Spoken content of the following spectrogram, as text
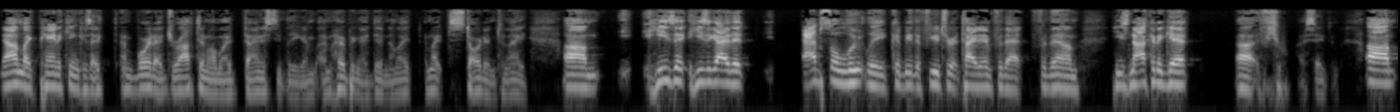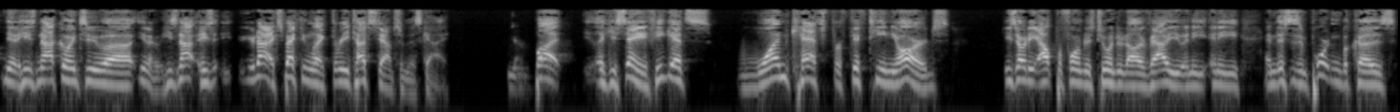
Now I'm like panicking because I, I'm worried I dropped him on my dynasty league. I'm, I'm hoping I didn't. I might, I might start him tonight. Um, he's a, he's a guy that absolutely could be the future at tight end for that, for them. He's not going to get, uh, phew, I saved him. Um, you know, he's not going to, uh, you know, he's not, he's, you're not expecting like three touchdowns from this guy. No. But like you say, if he gets one catch for 15 yards, he's already outperformed his $200 value. And he, and he, and this is important because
